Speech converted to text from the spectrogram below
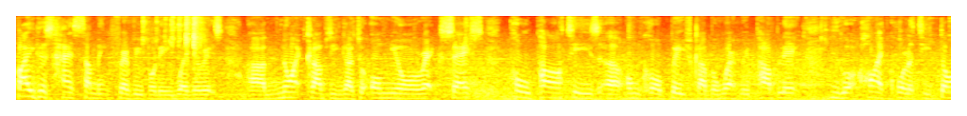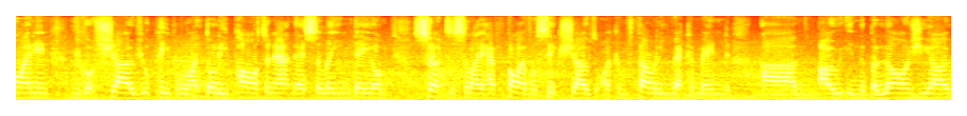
Vegas has something for everybody, whether it's um, nightclubs, you can go to Omnia or XS, pool parties, uh, Encore Beach Club and Wet Republic, you've got high quality dining, you've got shows, you've got people like Dolly Parton out there, Celine Dion, Cirque du Soleil have five or six shows I can thoroughly recommend um, O in the Bellagio.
